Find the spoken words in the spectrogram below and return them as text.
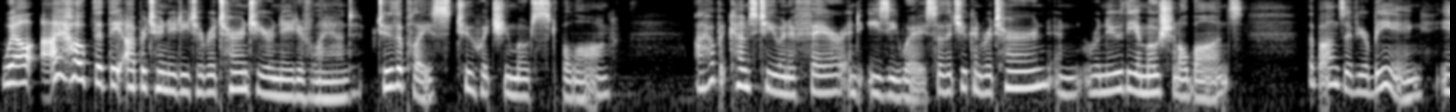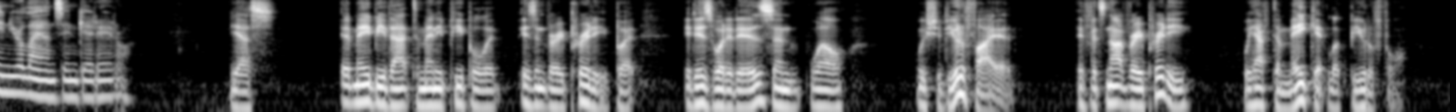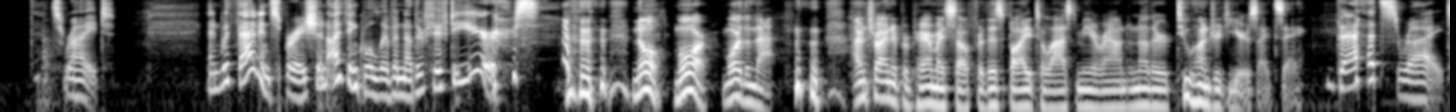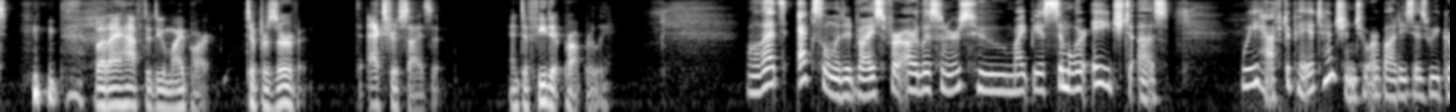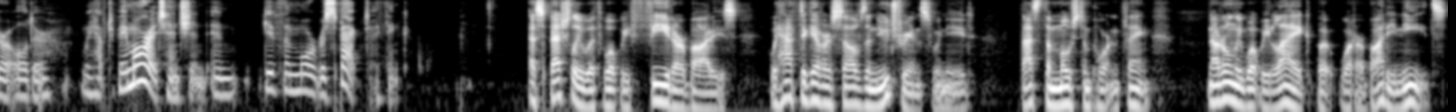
Well, I hope that the opportunity to return to your native land, to the place to which you most belong, I hope it comes to you in a fair and easy way so that you can return and renew the emotional bonds, the bonds of your being in your lands in Guerrero. Yes. It may be that to many people it isn't very pretty, but it is what it is, and well, we should beautify it. If it's not very pretty, we have to make it look beautiful. That's right. And with that inspiration, I think we'll live another 50 years. no, more, more than that. I'm trying to prepare myself for this body to last me around another 200 years, I'd say. That's right. but I have to do my part to preserve it, to exercise it, and to feed it properly. Well, that's excellent advice for our listeners who might be a similar age to us. We have to pay attention to our bodies as we grow older. We have to pay more attention and give them more respect, I think. Especially with what we feed our bodies, we have to give ourselves the nutrients we need. That's the most important thing. Not only what we like, but what our body needs.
